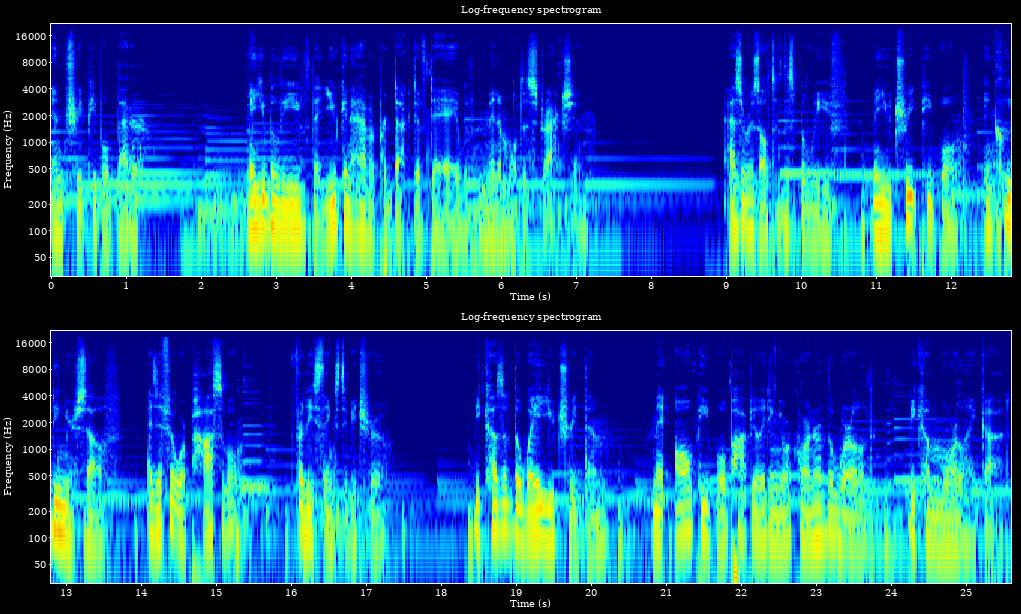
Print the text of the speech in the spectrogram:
and treat people better. May you believe that you can have a productive day with minimal distraction. As a result of this belief, may you treat people, including yourself, as if it were possible for these things to be true. Because of the way you treat them, may all people populating your corner of the world become more like God,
